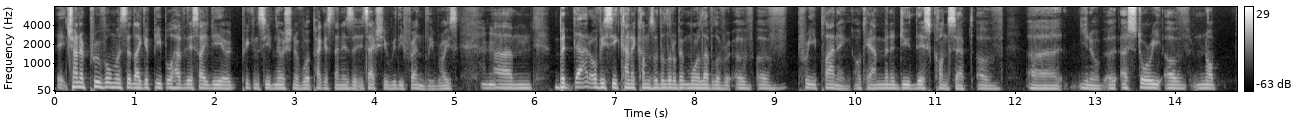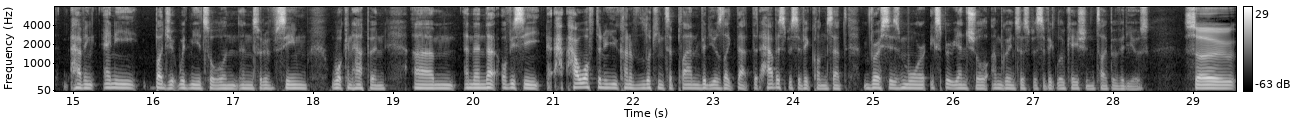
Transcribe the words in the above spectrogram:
it, trying to prove almost that like if people have this idea or preconceived notion of what Pakistan is, it's actually really friendly, right? Mhm. Um, but that obviously kind of comes with a little bit more level of, of, of pre-planning. Okay, I'm going to do this concept of, uh, you know, a, a story of not having any budget with me at all and, and sort of seeing what can happen. Um, and then that obviously, how often are you kind of looking to plan videos like that that have a specific concept versus more experiential, I'm going to a specific location type of videos? So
